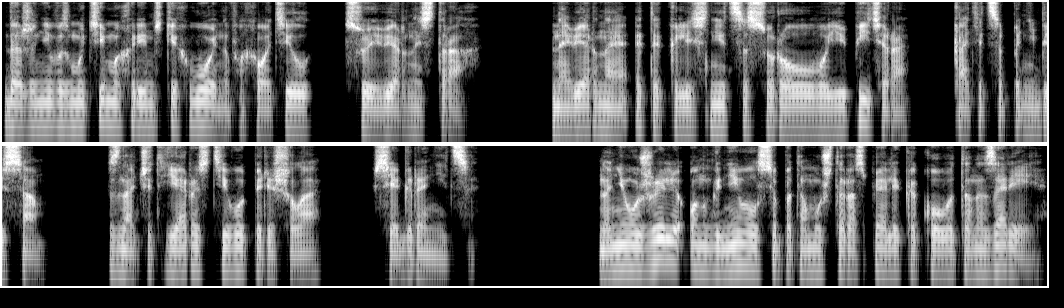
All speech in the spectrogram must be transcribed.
даже невозмутимых римских воинов охватил суеверный страх. Наверное, это колесница сурового Юпитера катится по небесам. Значит, ярость его перешла все границы. Но неужели он гневался, потому что распяли какого-то Назарея?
